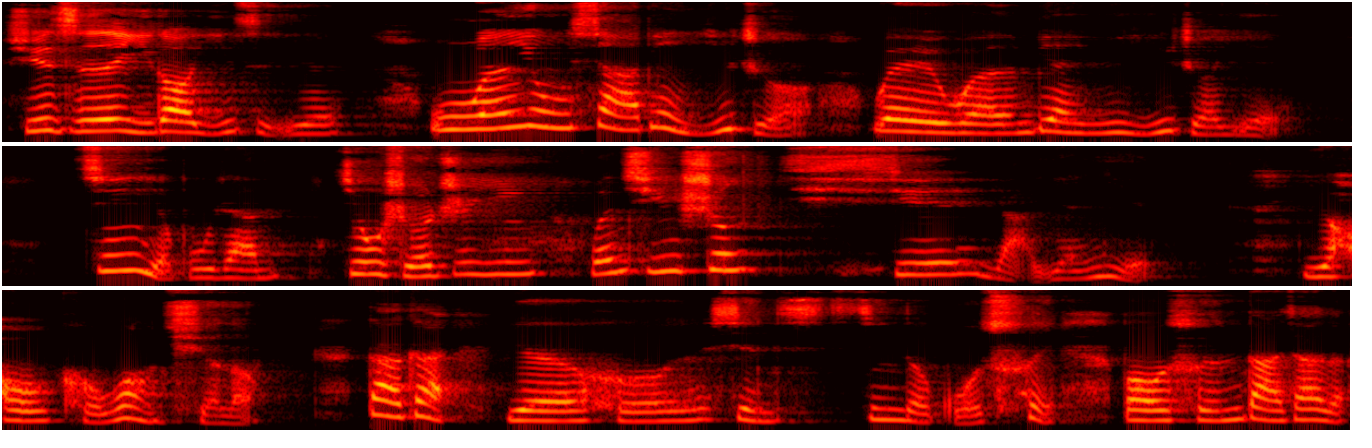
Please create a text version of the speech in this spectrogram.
徐子以告夷子曰：‘吾闻用下辩夷者，未闻辩于夷者也。今也不然。鸠舌之音。’”闻其声，皆雅言也。以后可忘却了，大概也和现今的国粹保存大家的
